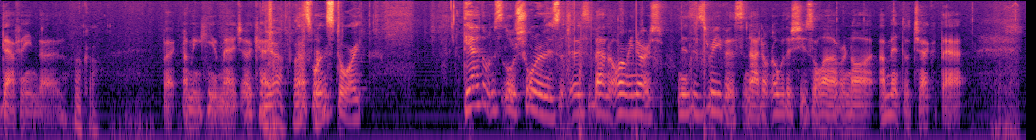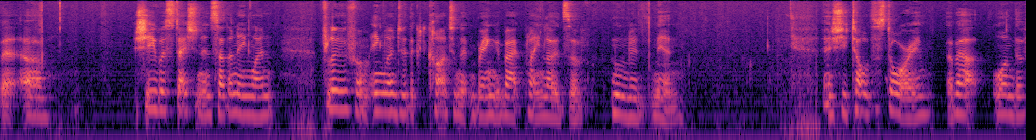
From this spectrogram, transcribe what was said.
Daphne though, Okay. but I mean, can you imagine? Okay, Yeah, that's one story. The other one's a little shorter. is is about an army nurse, Mrs. Rivas, and I don't know whether she's alive or not. I meant to check that, but um, she was stationed in southern England, flew from England to the continent and bringing back plane loads of wounded men. And she told the story about one of the,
